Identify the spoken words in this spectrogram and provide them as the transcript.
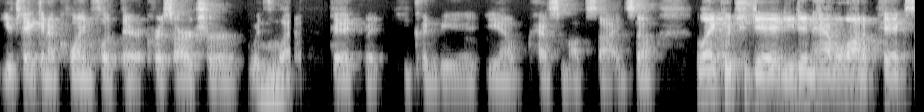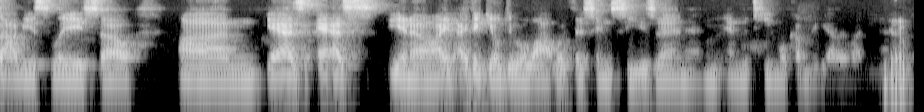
you're taking a coin flip there. Chris Archer with mm-hmm. pick, but he could be, you know, have some upside. So like what you did. You didn't have a lot of picks, obviously. So um, as as you know, I, I think you'll do a lot with this in season, and, and the team will come together. Like yep.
